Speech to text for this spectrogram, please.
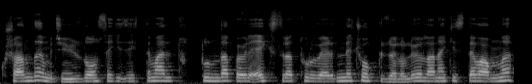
kuşandığım için %18 ihtimal tuttuğunda böyle ekstra tur verdiğinde çok güzel oluyor. Lanakis devamlı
